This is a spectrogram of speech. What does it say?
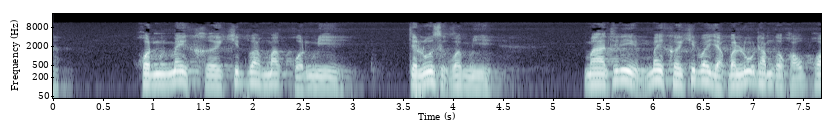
ะคนไม่เคยคิดว่ามรรคผลมี จะรู้สึกว่ามี มาที่นี่ไม่เคยคิดว่าอยากบรรลุทำกับเขา พอ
